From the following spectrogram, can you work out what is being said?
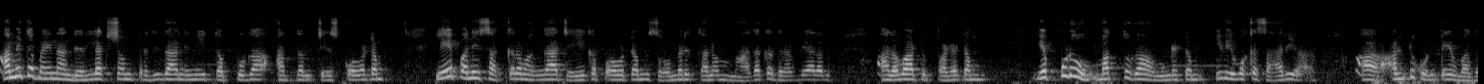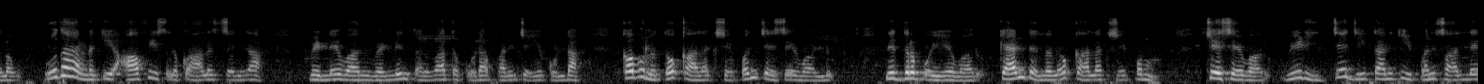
అమితమైన నిర్లక్ష్యం ప్రతిదానిని తప్పుగా అర్థం చేసుకోవటం ఏ పని సక్రమంగా చేయకపోవటం సోమరితనం మాదక ద్రవ్యాలను అలవాటు పడటం ఎప్పుడూ మత్తుగా ఉండటం ఇవి ఒకసారి అంటుకుంటే వదలవు. ఉదాహరణకి ఆఫీసులకు ఆలస్యంగా వెళ్ళేవారు. వెళ్ళిన తర్వాత కూడా పని చేయకుండా కబుర్లతో కాలక్షేపం చేసేవాళ్ళు. నిద్రపోయేవారు. క్యాంటీన్లలో కాలక్షేపం చేసేవారు. వీడి ఇచ్చే జీతానికి ఈ పని సాల్లే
